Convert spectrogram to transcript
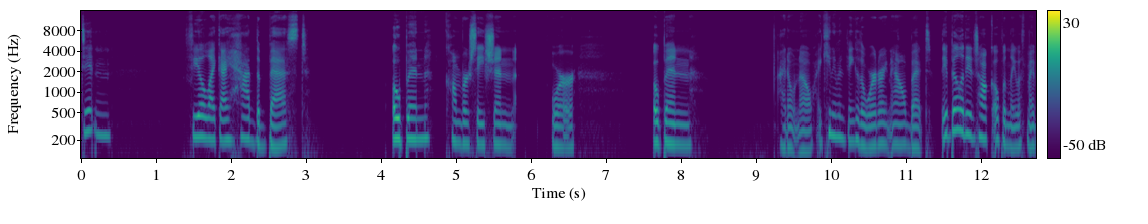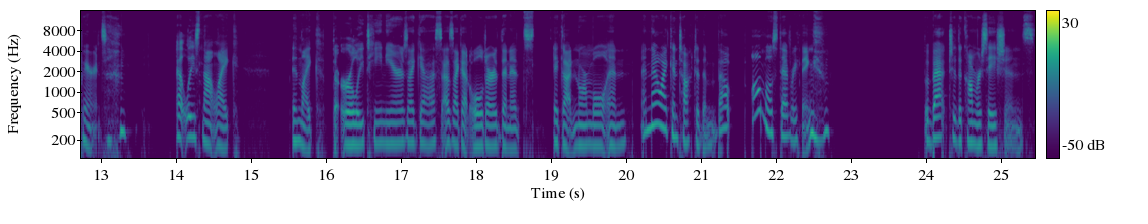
didn't feel like I had the best open conversation or open I don't know. I can't even think of the word right now, but the ability to talk openly with my parents. At least not like in like the early teen years, I guess. As I got older, then it's it got normal and and now I can talk to them about almost everything. but back to the conversations.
